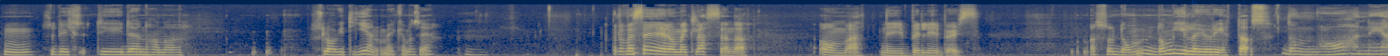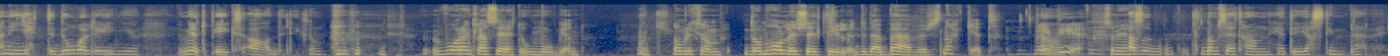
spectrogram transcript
Mm. Så det, det är den han har slagit igenom med kan man säga. Mm. Och då, vad säger de i klassen då? Om att ni är beliebers? Alltså de, de gillar ju att retas. De bara, nej han är jättedålig. De gillar typ Erik Saade liksom. Våran klass är rätt omogen. Oj. De, liksom, de håller sig till det där bäversnacket. Vad är det? Som jag, Alltså de säger att han heter Justin Bieber.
